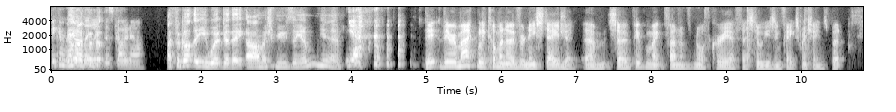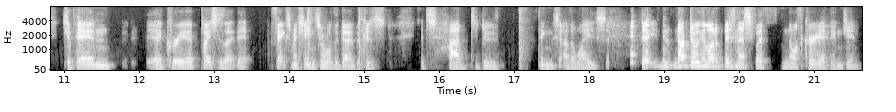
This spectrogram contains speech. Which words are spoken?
we can Yeah, probably forgot- let this go now I forgot that you worked at the Amish Museum. Yeah. yeah They're, they're remarkably common over in East Asia. Um, so people make fun of North Korea for still using fax machines, but Japan, uh, Korea, places like that, fax machines are all the go because it's hard to do things other ways. Not doing a lot of business with North Korea, then, Jen.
